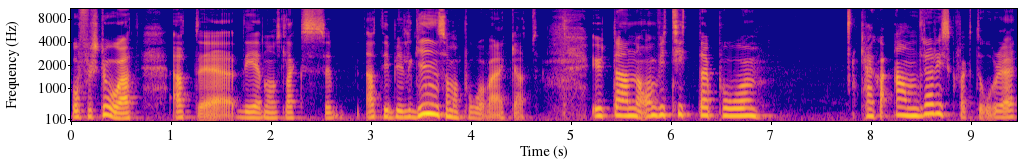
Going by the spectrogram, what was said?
att förstå att, att eh, det är någon slags, att det är biologin som har påverkat. Utan om vi tittar på kanske andra riskfaktorer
